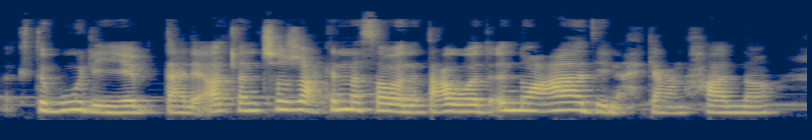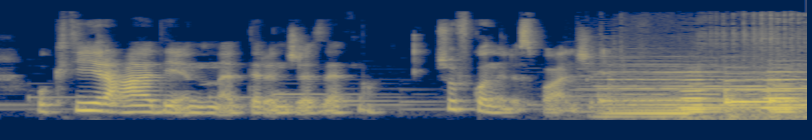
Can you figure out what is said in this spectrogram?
اكتبوا لي بالتعليقات لنتشجع كلنا سوا نتعود إنه عادي نحكي عن حالنا. وكتير عادي إنه نقدر إنجازاتنا. بشوفكن الأسبوع الجاي.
